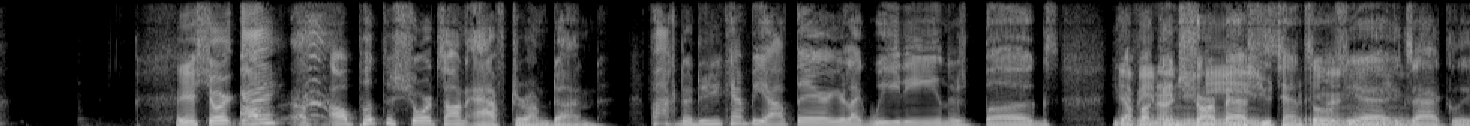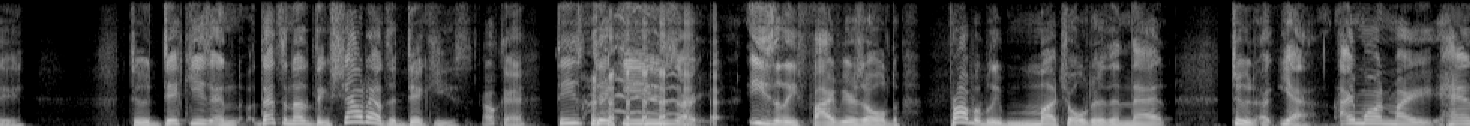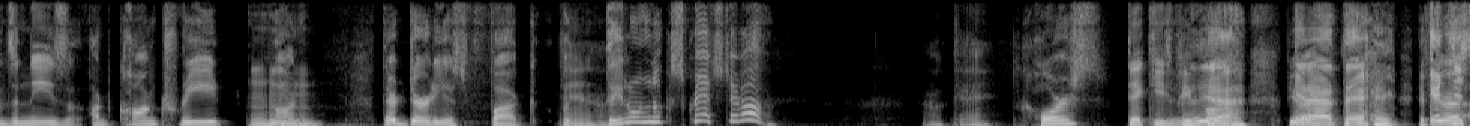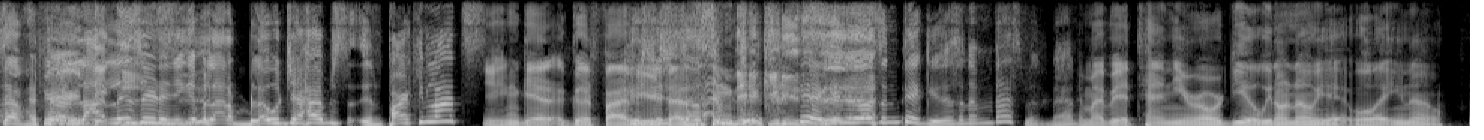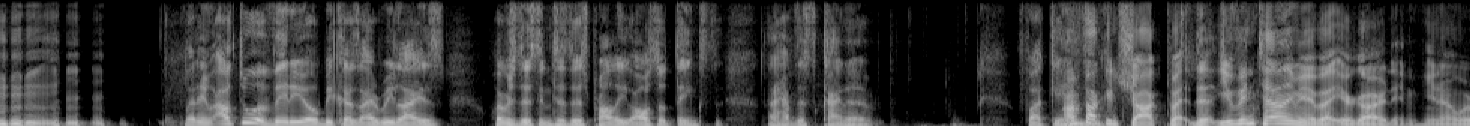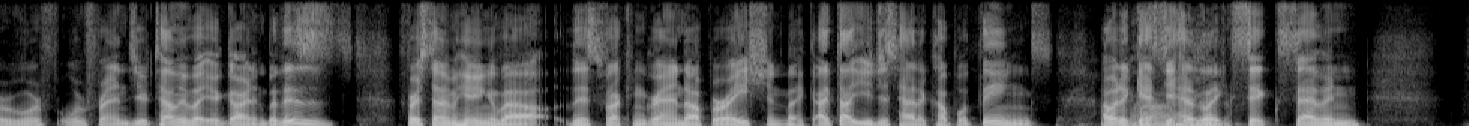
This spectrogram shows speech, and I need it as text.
Are you a short guy? I'll, I'll, I'll put the shorts on after I'm done. Fuck no, dude, you can't be out there. You're like weeding. There's bugs. You Yeah, got fucking sharp ass utensils. being on your Yeah, knees. exactly. Dude, Dickies, and that's another thing. Shout out to Dickies. okay. These Dickies are easily five years old, probably much older than that. Dude, uh, yeah, I'm on my hands and knees on concrete. Mhm. On, they're dirty as fuck, but Damn. they don't look scratched at all. Okay. Horse, Dickies, people. Yeah, Get out there. If Get you're yourself a, a if you're a lot Dickies. lizard and you give a lot of blowjobs in parking lots, You can get a good five years out of some Dickies. Yeah, get yourself some Dickies. It's an investment, man. It might be a 10 year ordeal. We don't know yet. We'll let you know. But anyway, I'll do a video because I realize whoever's listening to this probably also thinks that I have this kind of fucking. I'm fucking shocked. But you've been telling me about your garden. You know, we're, we're, we're friends. You're telling me about your garden. But this is first time I'm hearing about this fucking grand operation. Like, I thought you just had a couple things. I would have guessed you had dude. like six, seven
